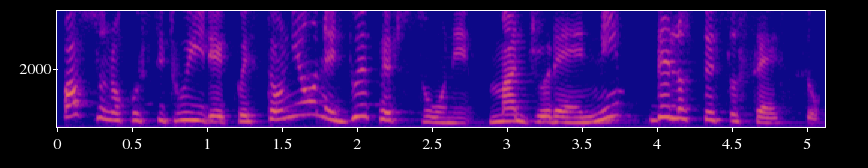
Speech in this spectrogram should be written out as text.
Possono costituire questa unione due persone maggiorenni dello stesso sesso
